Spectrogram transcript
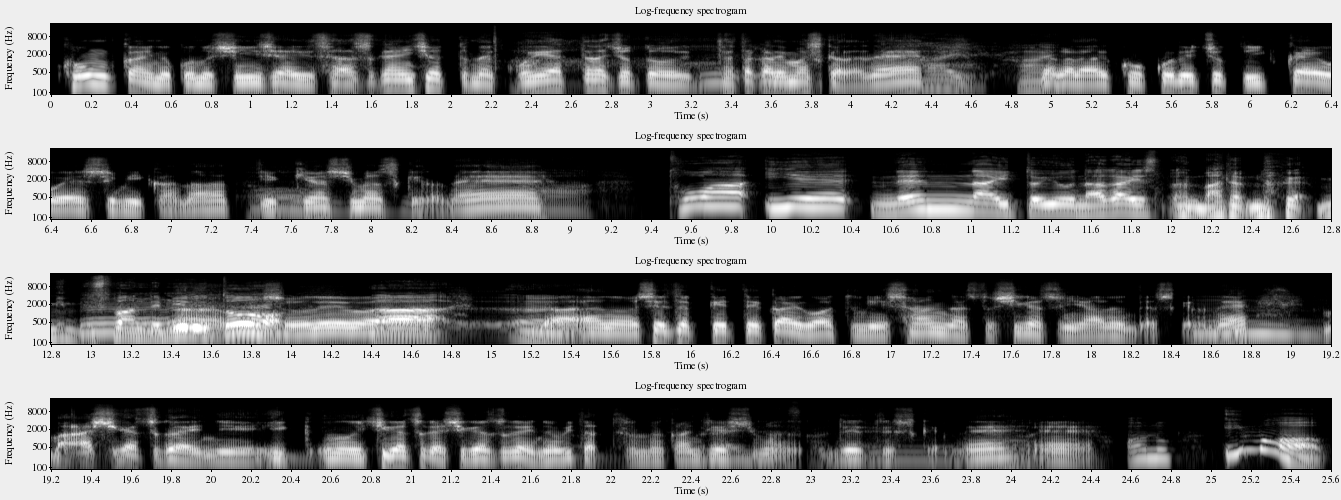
今回のこの震災でさすがにちょっとね、これやったらちょっと叩かれますからね。だからここでちょっと一回お休みかなっていう気はしますけどね。とはいえ年内という長いスパンで見ると、それは、うん、あの政策決定会合後に3月と4月にあるんですけどね、うん、まあ4月ぐらいにもう1月か4月ぐらいに伸びたってそんな感じがしますでですけどね。ええ、あの今高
